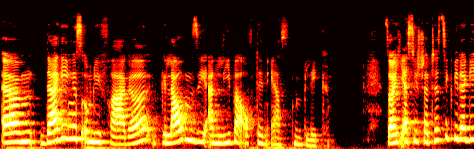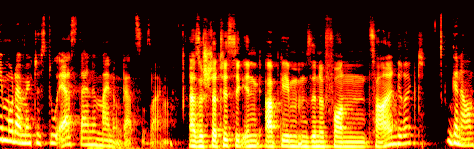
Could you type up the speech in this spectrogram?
Ähm, da ging es um die Frage, glauben Sie an Liebe auf den ersten Blick? Soll ich erst die Statistik wiedergeben oder möchtest du erst deine Meinung dazu sagen? Also Statistik in, abgeben im Sinne von Zahlen direkt? Genau.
